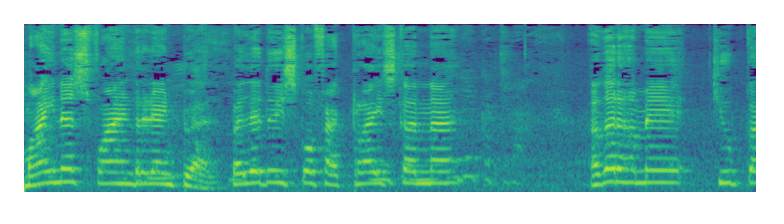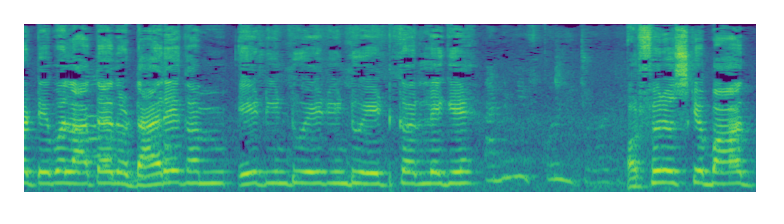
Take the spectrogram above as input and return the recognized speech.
Minus five hundred and twelve पहले तो इसको फैक्टराइज करना है। अगर हमें क्यूब का टेबल आता है तो डायरेक्ट हम eight into eight into eight कर लेंगे। और फिर उसके बाद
